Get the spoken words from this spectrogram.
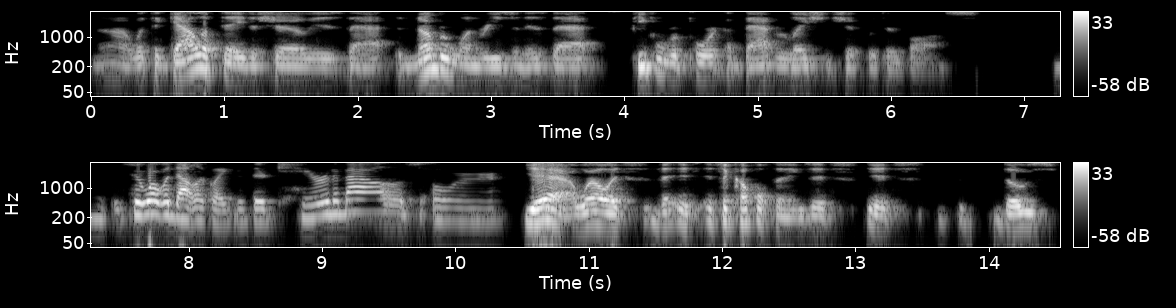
No, what the Gallup data show is that the number one reason is that people report a bad relationship with their boss. So what would that look like? That they're cared about or? Yeah, well, it's, it's, it's a couple things. It's, it's those,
